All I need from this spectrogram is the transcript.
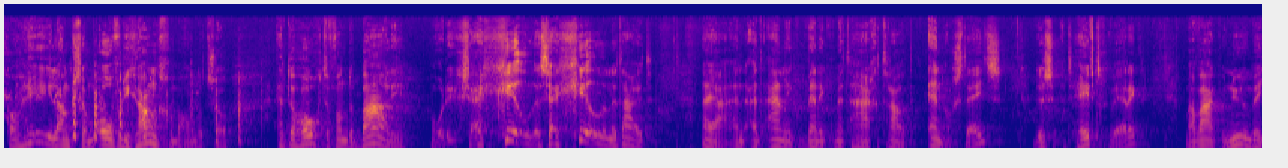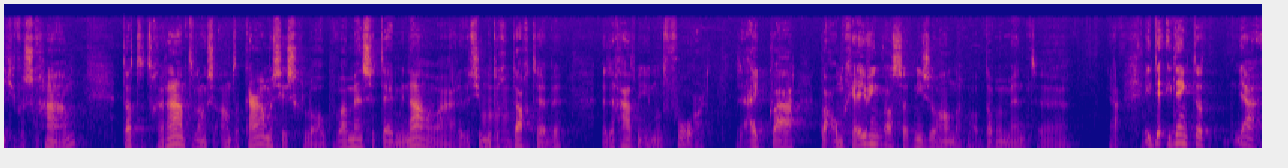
kwam heel langzaam over die gang gewandeld zo. En ter hoogte van de balie hoorde ik, zij gilde, zij gilde het uit. Nou ja, en uiteindelijk ben ik met haar getrouwd en nog steeds. Dus het heeft gewerkt. Maar waar ik me nu een beetje voor schaam, dat het geraamte langs een aantal kamers is gelopen waar mensen terminaal waren. Dus je moet er gedacht hebben, eh, er gaat me iemand voor. Dus eigenlijk qua, qua omgeving was dat niet zo handig, maar op dat moment... Uh, ja. Ik, de, ik, denk dat, ja,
